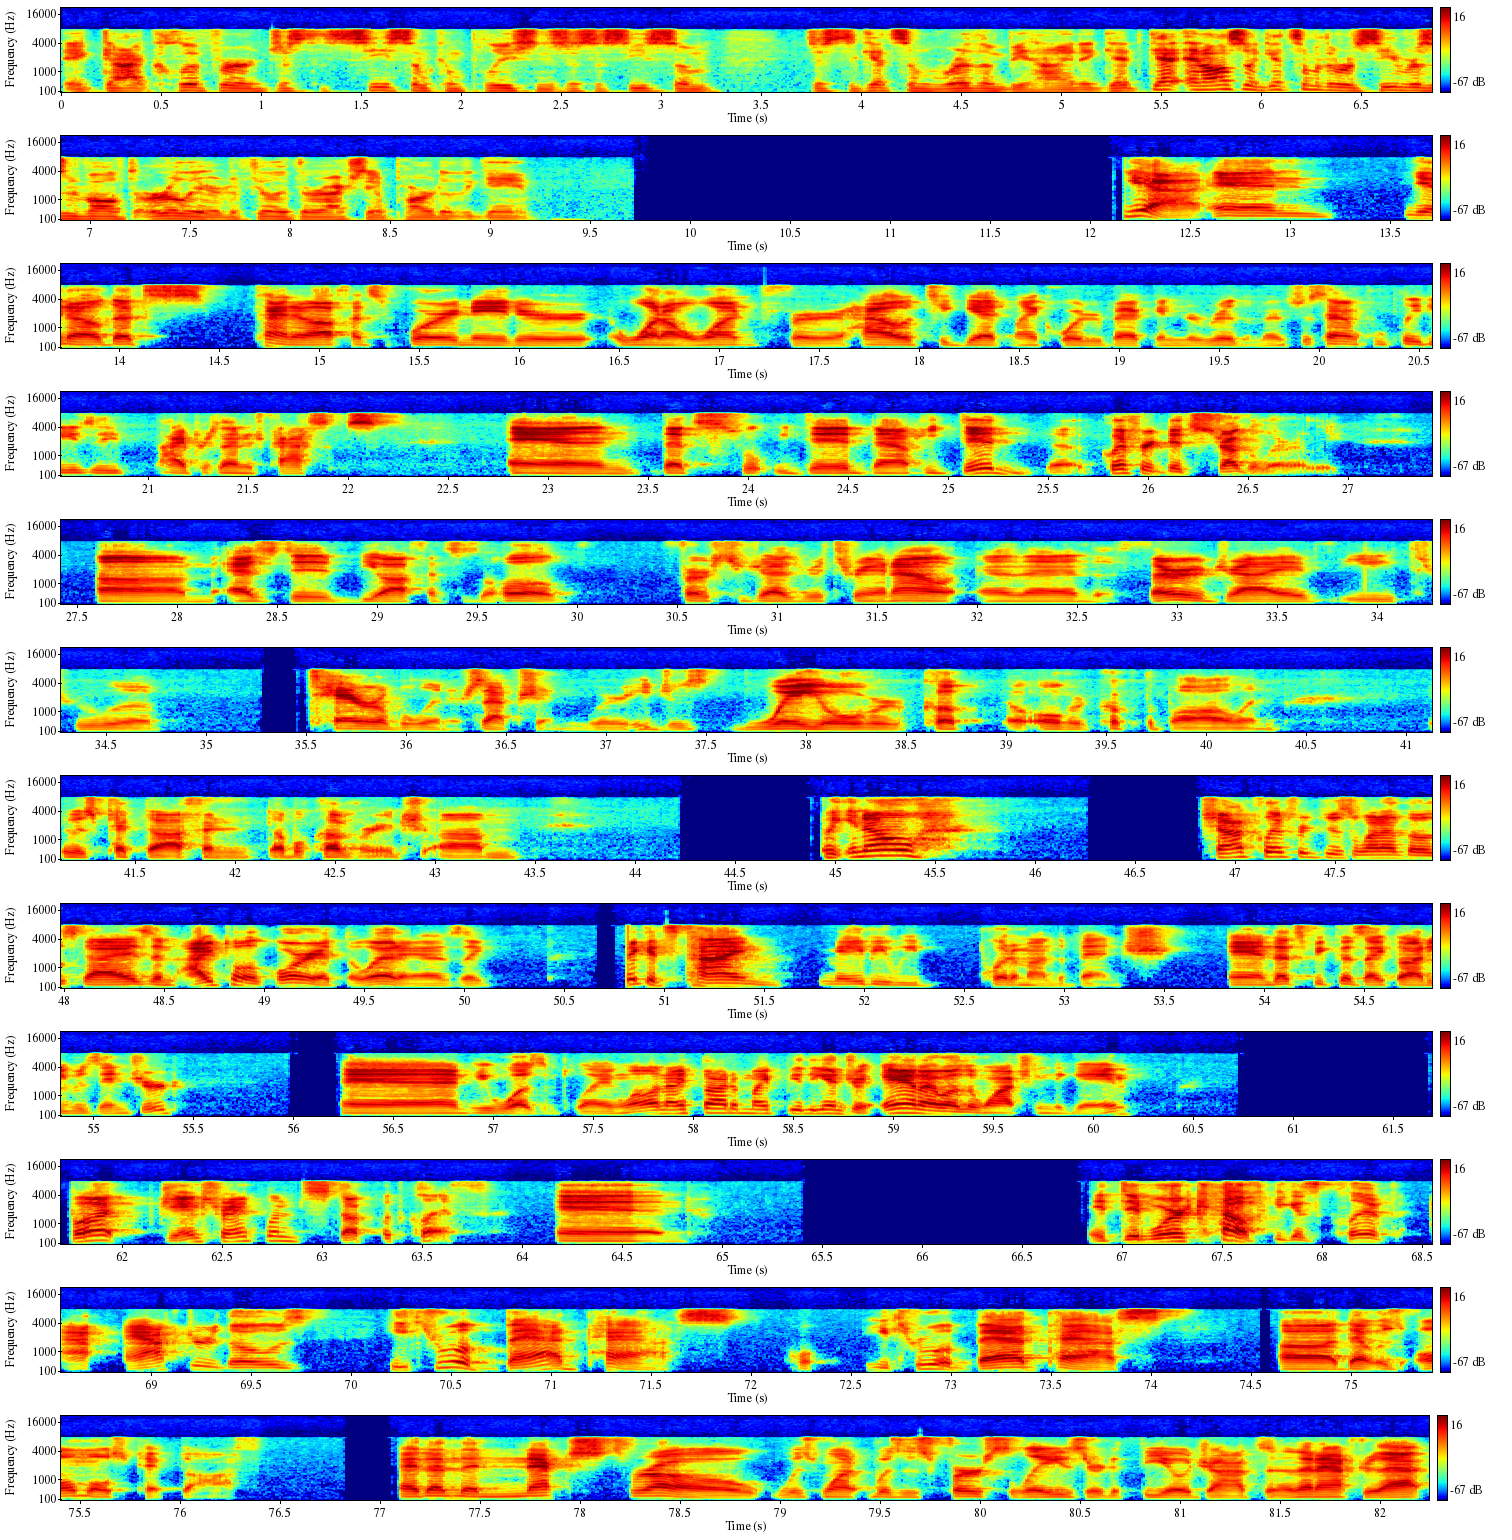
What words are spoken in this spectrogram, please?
it got Clifford just to see some completions, just to see some just to get some rhythm behind it. Get get and also get some of the receivers involved earlier to feel like they're actually a part of the game. Yeah, and you know that's kind of offensive coordinator one on one for how to get my quarterback into rhythm. It's just having complete easy high percentage passes, and that's what we did. Now he did uh, Clifford did struggle early, um, as did the offense as a whole. First two drives were three and out, and then the third drive he threw a terrible interception where he just way overcooked overcooked the ball and it was picked off in double coverage. Um, but you know, Sean Clifford just one of those guys, and I told Corey at the wedding, I was like, I think it's time maybe we put him on the bench, and that's because I thought he was injured, and he wasn't playing well, and I thought it might be the injury, and I wasn't watching the game. But James Franklin stuck with Cliff, and it did work out because Cliff, a- after those he threw a bad pass. He threw a bad pass uh, that was almost picked off. And then the next throw was one was his first laser to Theo Johnson. And then after that,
